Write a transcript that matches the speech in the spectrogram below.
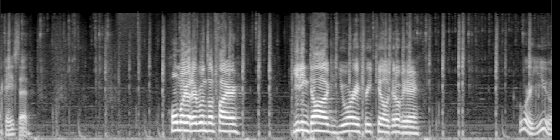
Okay, he's dead. Oh my god, everyone's on fire. Eating dog, you are a free kill. Get over here. Who are you?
